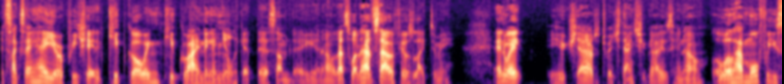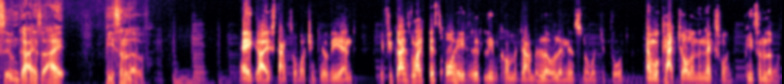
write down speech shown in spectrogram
It's like saying, hey, you're appreciated. Keep going, keep grinding, and you'll get there someday. You know, that's what that's how it feels like to me. Anyway, huge shout out to Twitch. Thanks, you guys. You know, we'll have more for you soon, guys. All right, peace and love. Hey guys, thanks for watching till the end. If you guys liked this or hated it, leave a comment down below letting us know what you thought. And we'll catch y'all in the next one. Peace and love.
